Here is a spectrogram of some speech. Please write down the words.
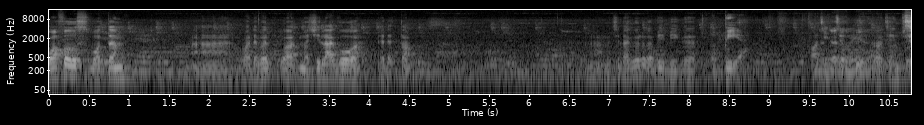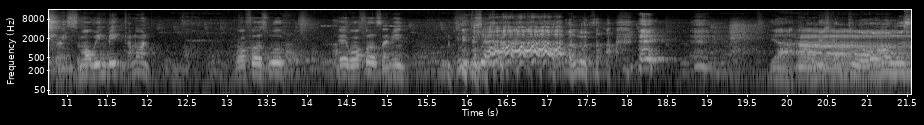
Woffles bottom. Uh, whatever what Machilago uh, ah, at the top. Ah, uh, Murcielago look a bit bigger. A bit ah. 黄金九 but small win big. Come on. Woffles woo. Hey eh, Woffles I mean. yeah, uh, come true.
